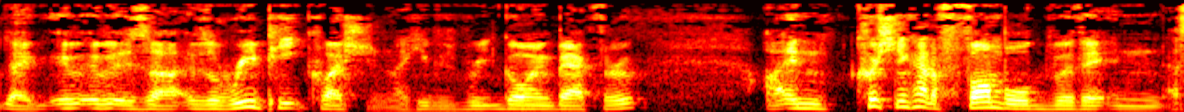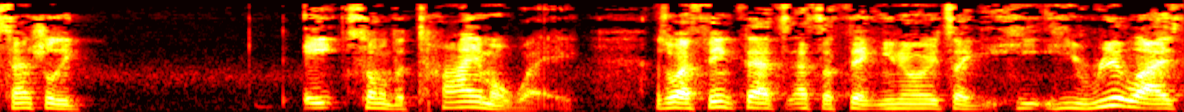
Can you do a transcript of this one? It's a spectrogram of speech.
like it, it was uh, it was a repeat question like he was re- going back through, uh, and Kristian kind of fumbled with it and essentially ate some of the time away So I think that's that's a thing. You know, it's like he he realized,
